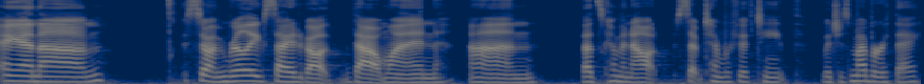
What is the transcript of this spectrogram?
And um, so I'm really excited about that one. Um, that's coming out September 15th, which is my birthday.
